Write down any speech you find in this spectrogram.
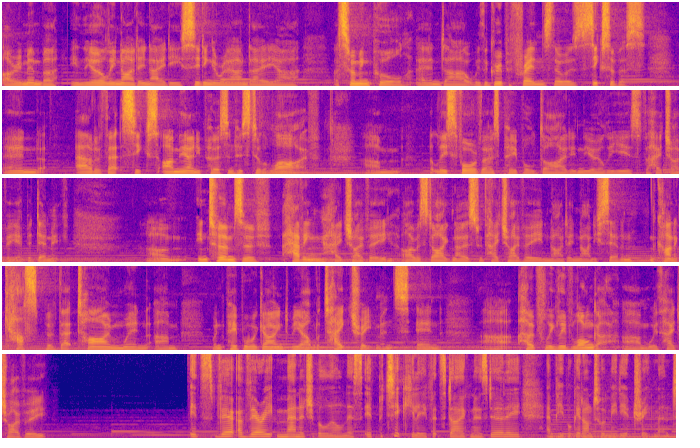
I remember in the early 1980s sitting around a, uh, a swimming pool and uh, with a group of friends. There was six of us, and out of that six, I'm the only person who's still alive. Um, at least four of those people died in the early years of the HIV epidemic. Um, in terms of having HIV, I was diagnosed with HIV in 1997, the kind of cusp of that time when, um, when people were going to be able to take treatments and uh, hopefully live longer um, with HIV. It's a very manageable illness, if, particularly if it's diagnosed early and people get onto immediate treatment.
